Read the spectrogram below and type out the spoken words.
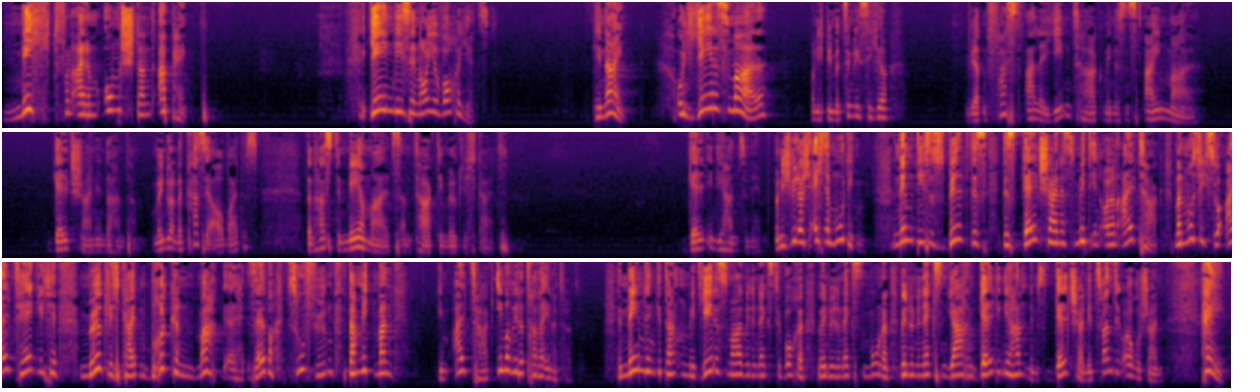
nicht von einem Umstand abhängt. Geh in diese neue Woche jetzt hinein. Und jedes Mal, und ich bin mir ziemlich sicher, werden fast alle jeden Tag mindestens einmal Geldscheine in der Hand haben. Und wenn du an der Kasse arbeitest, dann hast du mehrmals am Tag die Möglichkeit, Geld in die Hand zu nehmen. Und ich will euch echt ermutigen, nehmt dieses Bild des, des Geldscheines mit in euren Alltag. Man muss sich so alltägliche Möglichkeiten, Brücken mach, äh, selber zufügen, damit man im Alltag immer wieder daran erinnert wird. Nehmt den Gedanken mit, jedes Mal, wenn du nächste Woche, wenn du in den nächsten Monaten, wenn du in den nächsten Jahren Geld in die Hand nimmst, Geldschein, den 20-Euro-Schein. Hey,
